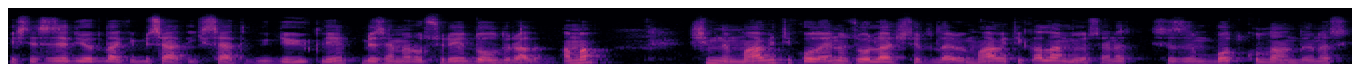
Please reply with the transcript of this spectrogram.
İşte size diyordular ki 1 saat 2 saatlik video yükleyin biz hemen o süreyi dolduralım. Ama şimdi mavi tik olayını zorlaştırdılar ve mavi tik alamıyorsanız sizin bot kullandığınız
